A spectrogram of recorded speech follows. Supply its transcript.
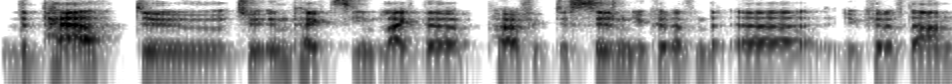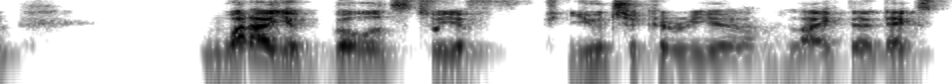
The path to to Impact seemed like the perfect decision you could have uh, you could have done. What are your goals to your future career, like the next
